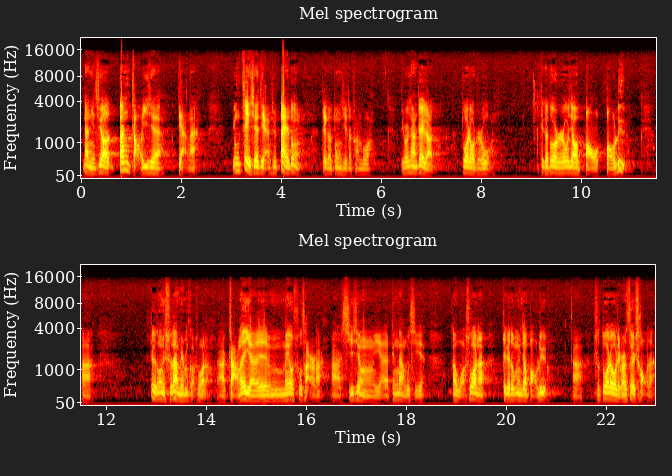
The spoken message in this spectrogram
那你就要单找一些点来，用这些点去带动这个东西的传播。比如像这个多肉植物，这个多肉植物叫宝宝绿，啊，这个东西实在没什么可说的啊，长得也没有出彩儿的啊，习性也平淡无奇。那我说呢，这个东西叫宝绿，啊，是多肉里边最丑的。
